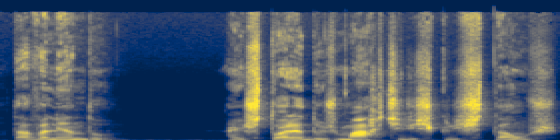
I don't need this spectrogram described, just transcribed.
estava lendo a história dos mártires cristãos,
